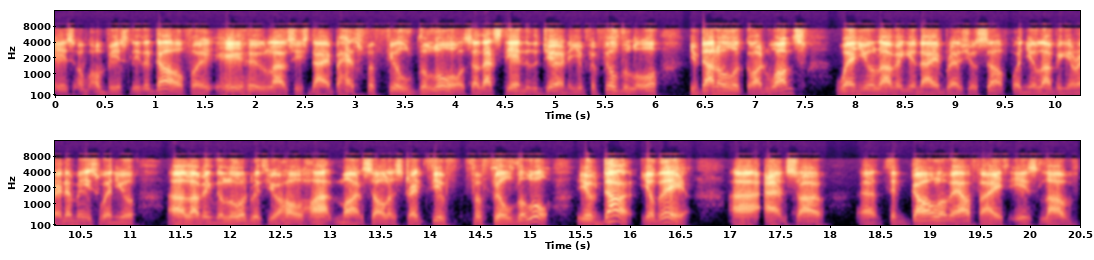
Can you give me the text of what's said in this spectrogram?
is obviously the goal. For he who loves his neighbor has fulfilled the law. So that's the end of the journey. You've fulfilled the law. You've done all that God wants. When you're loving your neighbor as yourself, when you're loving your enemies, when you're uh, loving the Lord with your whole heart, mind, soul, and strength, you've fulfilled the law. You've done it. You're there. Uh, and so uh, the goal of our faith is love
